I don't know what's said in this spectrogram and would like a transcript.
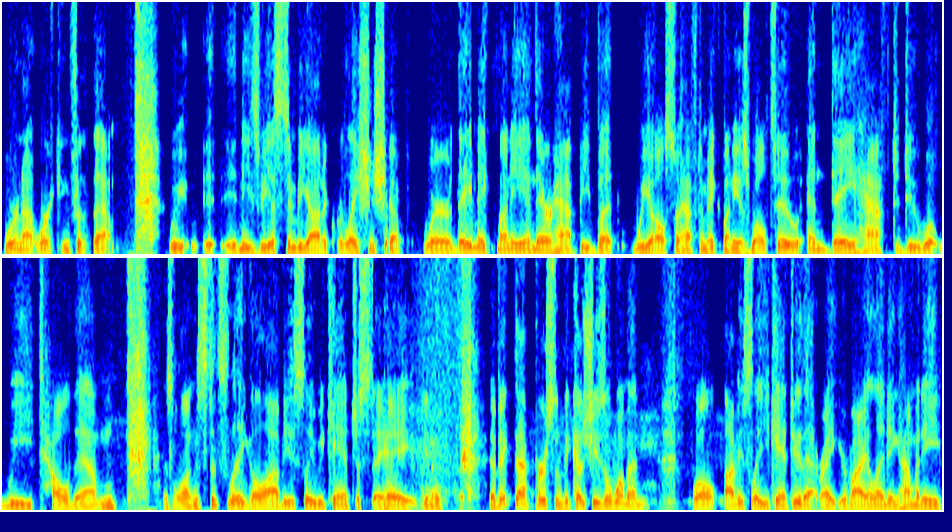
We're not working for them. We it, it needs to be a symbiotic relationship where they make money and they're happy, but we also have to make money as well too, and they have to do what we tell them, as long as it's legal. Obviously, we can't just say, "Hey, you know, evict that person because she's a woman." Well, obviously, you can't do that, right? You're violating how many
